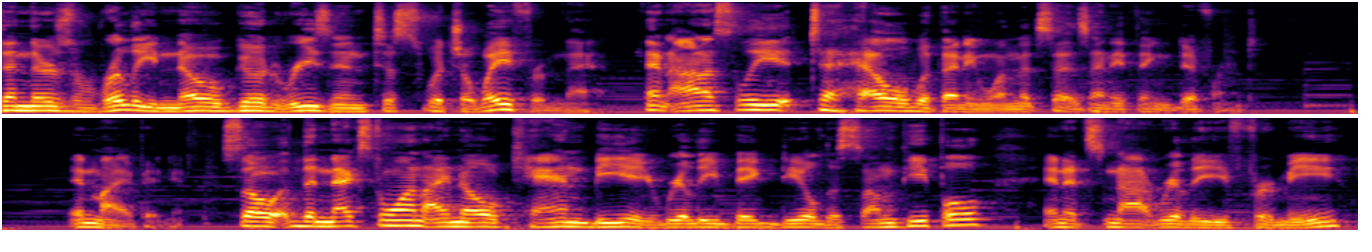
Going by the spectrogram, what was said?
then there's really no good reason to switch away from that. And honestly, to hell with anyone that says anything different. In my opinion. So the next one I know can be a really big deal to some people, and it's not really for me,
